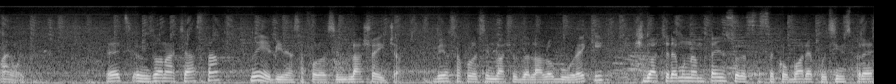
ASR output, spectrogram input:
mai mult. Vedeți, în zona aceasta nu e bine să folosim blush aici. Bine să folosim blush de la lobul urechii și doar ce rămân în pensulă să se coboare puțin spre,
